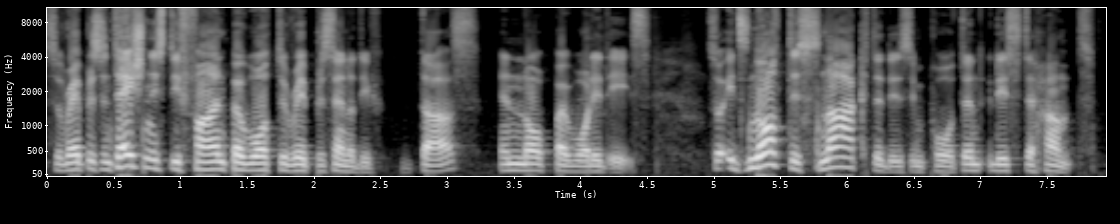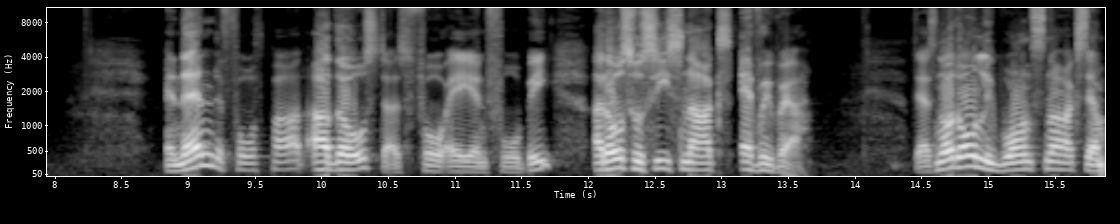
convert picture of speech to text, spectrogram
So representation is defined by what the representative does and not by what it is. So it's not the snark that is important, it is the hunt. And then the fourth part are those, that's 4a and 4b, are those who see snarks everywhere. There's not only one snark, there are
